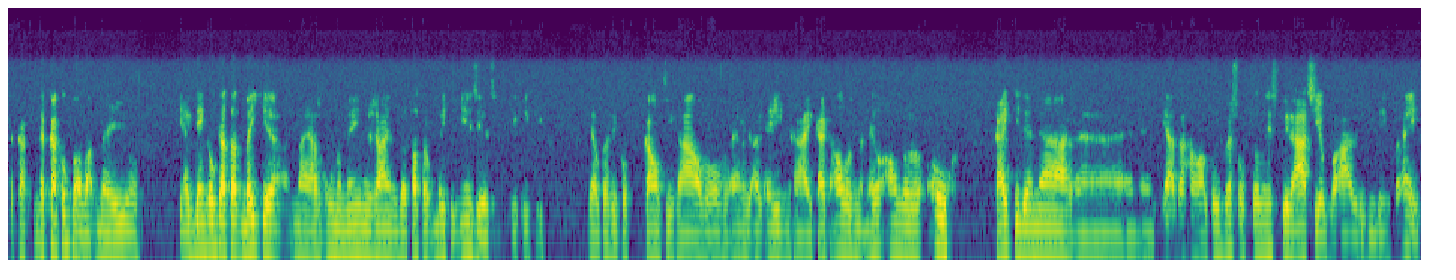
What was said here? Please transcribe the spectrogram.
daar, kan, daar kan ik ook wel wat mee. Of, ja, ik denk ook dat dat een beetje, nou ja, als ondernemer zijn, dat dat er ook een beetje in zit. Ik, ik, ik ook als ik op vakantie ga of, of ergens uit eten ga, ik kijk alles met een heel ander oog. Kijk je ernaar uh, en, en, ja, daar haal ik ook best wel veel inspiratie ook wel uit. Dat je denkt van, hé, hey,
